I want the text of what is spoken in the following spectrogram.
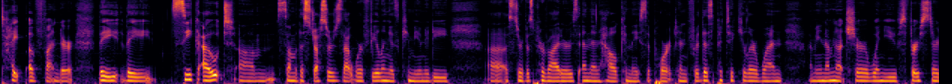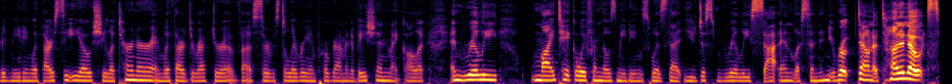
type of funder. They they seek out um, some of the stressors that we're feeling as community uh, service providers, and then how can they support? And for this particular one, I mean, I'm not sure when you first started meeting with our CEO Shelagh Turner and with our director of uh, service delivery and program innovation Mike Golick, and really my takeaway from those meetings was that you just really sat and listened and you wrote down a ton of notes.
